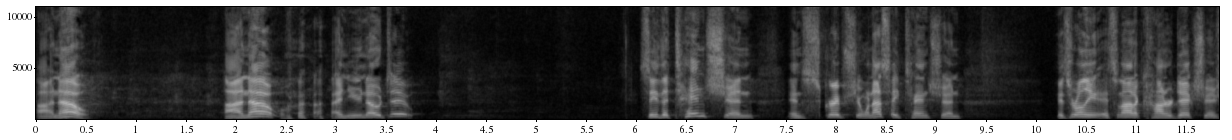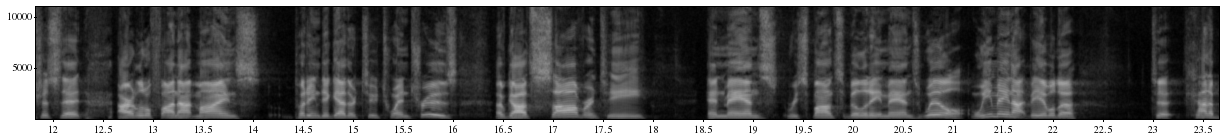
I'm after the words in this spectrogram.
I know. I know. and you know too. See, the tension in Scripture, when I say tension, it's really it's not a contradiction. It's just that our little finite minds putting together two twin truths of God's sovereignty and man's responsibility and man's will. We may not be able to, to kind of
